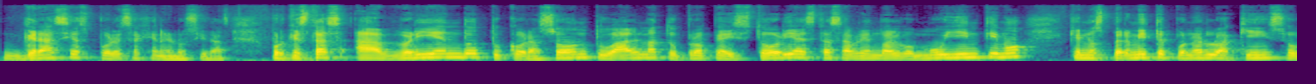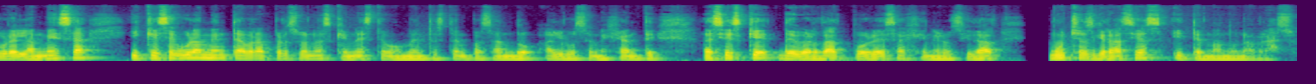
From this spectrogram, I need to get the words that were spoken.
gracias por esa generosidad, porque estás abriendo tu corazón, tu alma, tu propia historia, estás abriendo algo muy íntimo que nos permite ponerlo aquí sobre la mesa y que seguramente habrá personas que en este momento estén pasando algo semejante. Así es que, de verdad, por esa generosidad, muchas gracias y te mando un abrazo.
